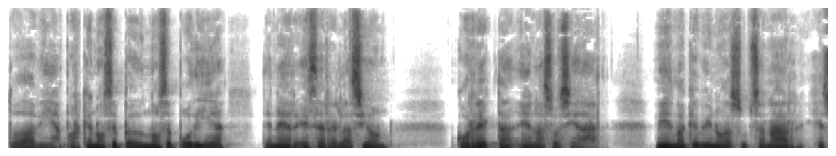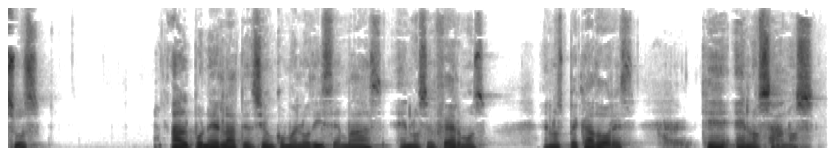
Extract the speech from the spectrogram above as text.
todavía, porque no se, no se podía tener esa relación correcta en la sociedad, misma que vino a subsanar Jesús al poner la atención, como él lo dice, más en los enfermos, en los pecadores que en los sanos.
